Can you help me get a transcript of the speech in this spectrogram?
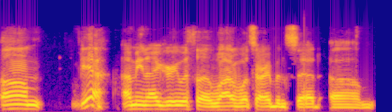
Um, yeah, I mean, I agree with a lot of what's already been said. Um,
